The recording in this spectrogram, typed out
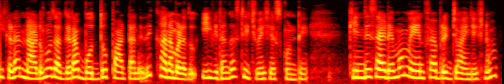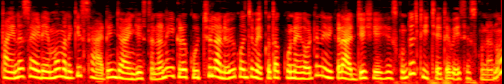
ఇక్కడ నడుము దగ్గర బొద్దు పార్ట్ అనేది కనబడదు. ఈ విధంగా స్టిచ్ వేసేసుకుంటే. కింది సైడ్ ఏమో మెయిన్ ఫ్యాబ్రిక్ జాయిన్ చేసినాం. పైన సైడ్ ఏమో మనకి సాటిన్ జాయిన్ చేస్తున్నాను. ఇక్కడ కుచ్చులు అనేవి కొంచెం ఎక్కువ తక్కువ ఉన్నాయి కాబట్టి నేను ఇక్కడ అడ్జస్ట్ చేసేసుకుంటూ స్టిచ్ అయితే వేసేసుకున్నాను.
